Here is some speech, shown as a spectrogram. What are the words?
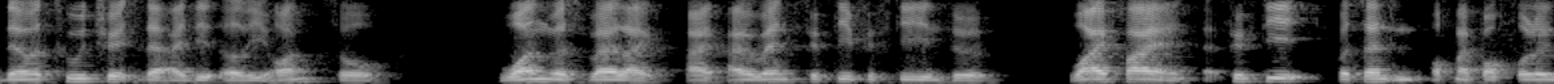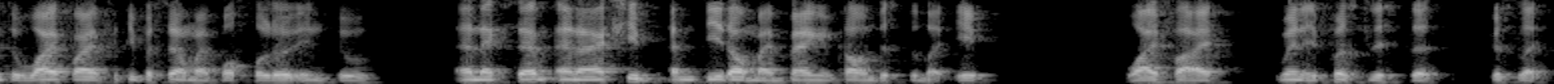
there were two trades that I did early on. So one was where like I, I went 50-50 into YFI and fifty percent of my portfolio into YFI and fifty percent of my portfolio into NXM and I actually emptied out my bank account just to like ape YFI when it first listed because like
